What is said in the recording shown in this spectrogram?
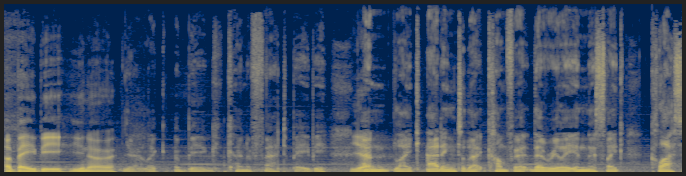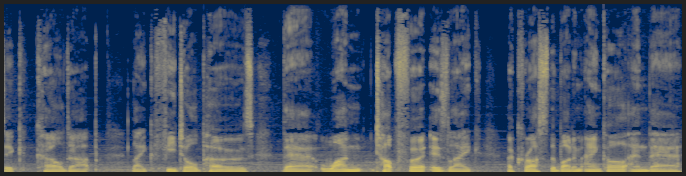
a baby you know Yeah, like a big kind of fat baby. Yeah. And like adding to that comfort, they're really in this like classic curled up, like fetal pose. Their one top foot is like across the bottom ankle and their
